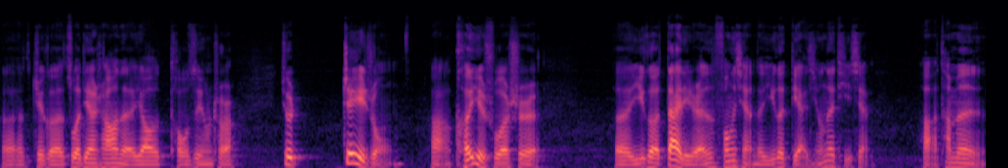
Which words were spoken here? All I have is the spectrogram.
呃，这个做电商的要投自行车，就这种啊，可以说是呃一个代理人风险的一个典型的体现啊，他们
